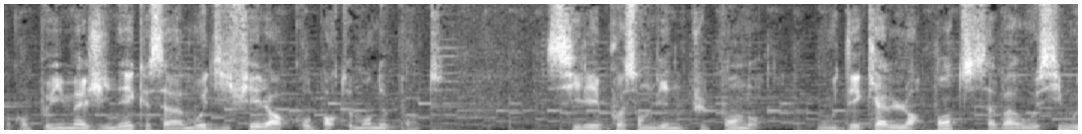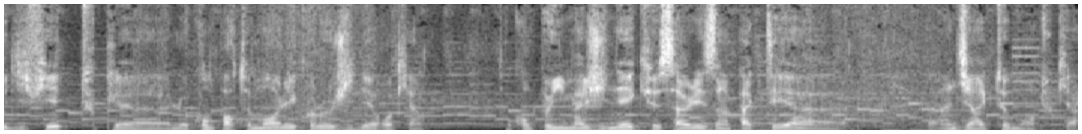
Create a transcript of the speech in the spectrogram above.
Donc on peut imaginer que ça va modifier leur comportement de ponte. Si les poissons ne viennent plus pondre ou décalent leur ponte, ça va aussi modifier tout le, le comportement et l'écologie des requins. Donc on peut imaginer que ça va les impacter euh, indirectement en tout cas.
